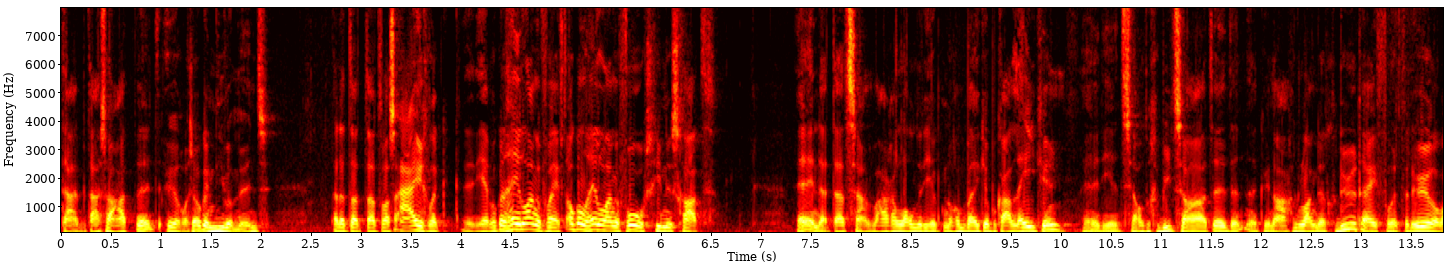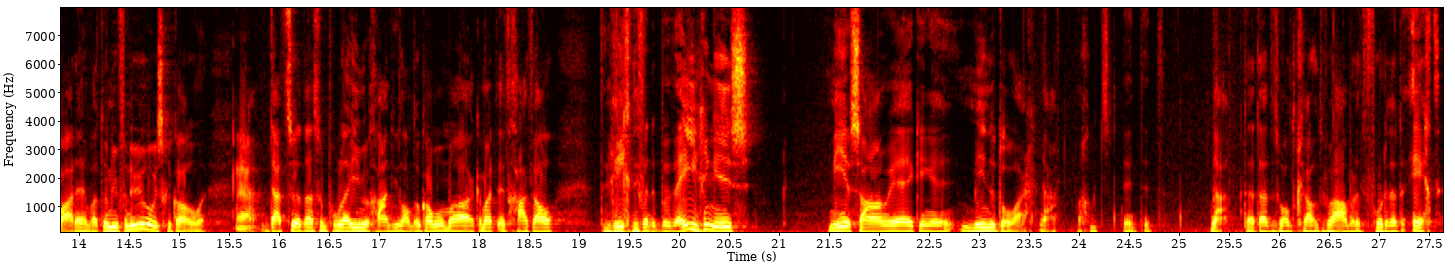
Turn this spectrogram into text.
daar, daar zat, de euro is ook een nieuwe munt. Maar dat, dat, dat was eigenlijk, die hebben ook een hele lange, heeft ook al een hele lange voorgeschiedenis gehad. En dat, dat zijn, waren landen die ook nog een beetje op elkaar leken, hè, die in hetzelfde gebied zaten. Dan, kun je nagaan hoe lang dat geduurd heeft voordat we de euro hadden en wat er nu van de euro is gekomen. Ja. Dat, soort, dat soort problemen gaan die landen ook allemaal maken. Maar het gaat wel, de richting van de beweging is meer samenwerkingen, minder dollar. Ja, maar goed, dit, dit- ja, dat, dat is wel het grote verhaal. Maar dat, voordat het echt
